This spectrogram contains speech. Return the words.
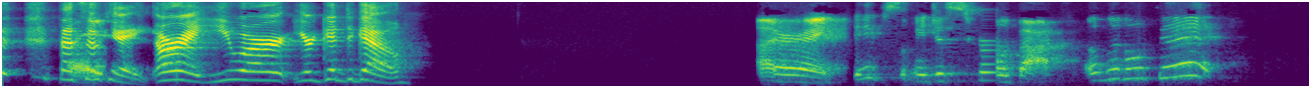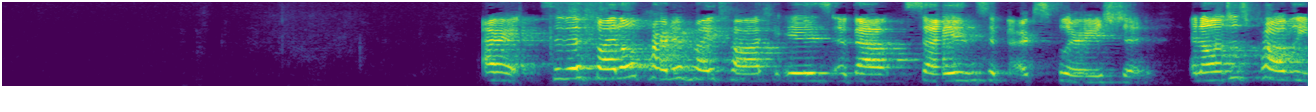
That's okay. All right, you are you're good to go. All right. Oops, let me just scroll back a little bit. All right, so the final part of my talk is about science and exploration. And I'll just probably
